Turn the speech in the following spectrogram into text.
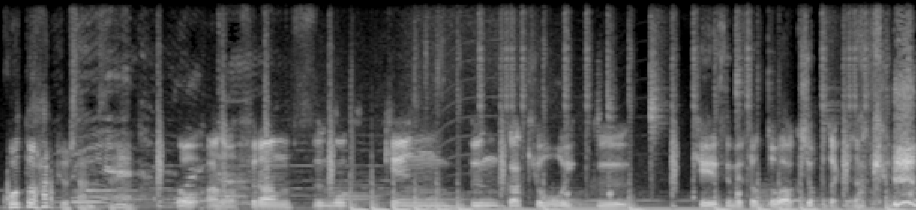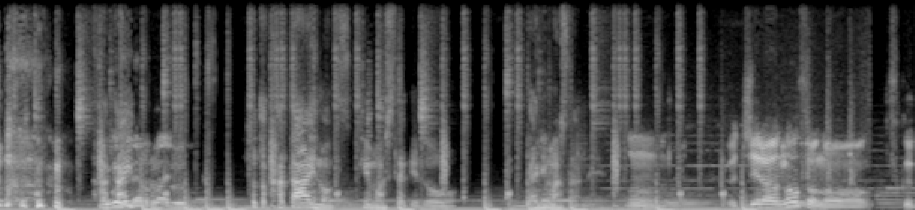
口頭発表したんですね。そう、あの、フランス語圏文化教育ケースメソッドワークショップだっけなんか。ちょっと硬いのつけましたけど、やりましたね。うん。うちらのその、作っ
